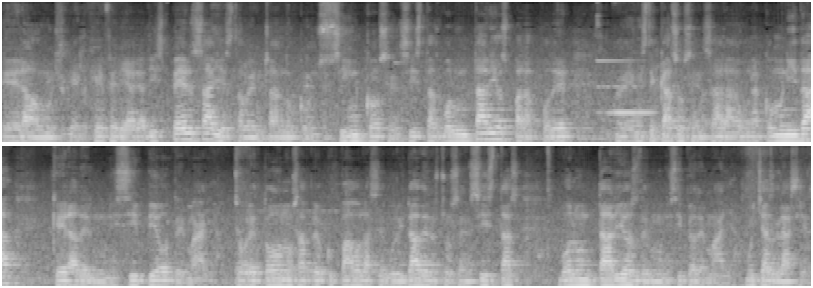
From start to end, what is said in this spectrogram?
era el jefe de área dispersa y estaba entrando con cinco censistas voluntarios para poder, en este caso, censar a una comunidad que era del municipio de Maya. Sobre todo nos ha preocupado la seguridad de nuestros censistas voluntarios del municipio de Maya. Muchas gracias.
